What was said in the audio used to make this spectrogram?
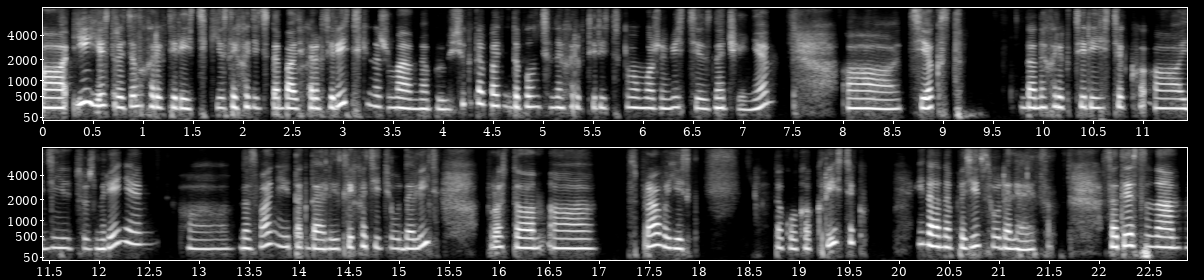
А, и есть раздел «Характеристики». Если хотите добавить характеристики, нажимаем на плюсик «Добавить дополнительные характеристики». Мы можем ввести значение, а, текст данных характеристик, а, единицу измерения, название и так далее. Если хотите удалить, просто справа есть такой как крестик, и данная позиция удаляется. Соответственно,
